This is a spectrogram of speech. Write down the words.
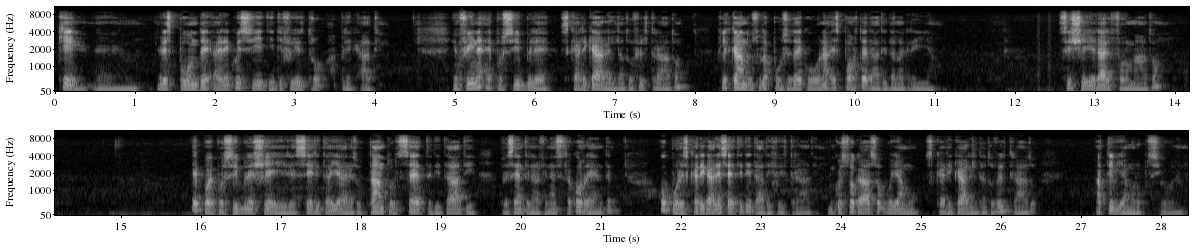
che eh, risponde ai requisiti di filtro applicati. Infine è possibile scaricare il dato filtrato cliccando sull'apposita icona esporta i dati dalla griglia. Si sceglierà il formato e poi è possibile scegliere se ritagliare soltanto il set di dati presente nella finestra corrente oppure scaricare i set di dati filtrati. In questo caso vogliamo scaricare il dato filtrato, attiviamo l'opzione.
